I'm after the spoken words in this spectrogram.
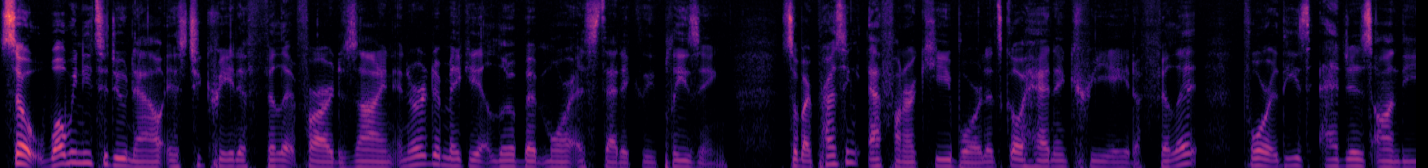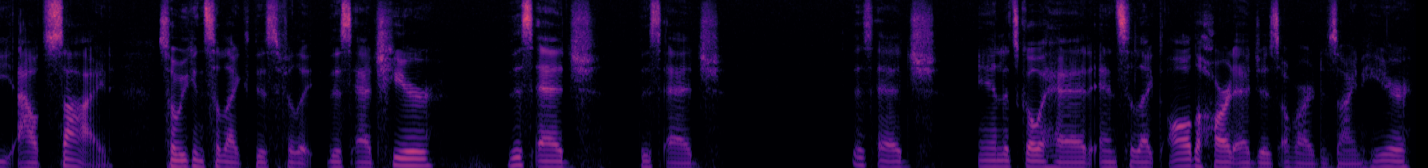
So what we need to do now is to create a fillet for our design in order to make it a little bit more aesthetically pleasing. So by pressing F on our keyboard, let's go ahead and create a fillet for these edges on the outside. So we can select this fillet, this edge here, this edge, this edge, this edge, and let's go ahead and select all the hard edges of our design here.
